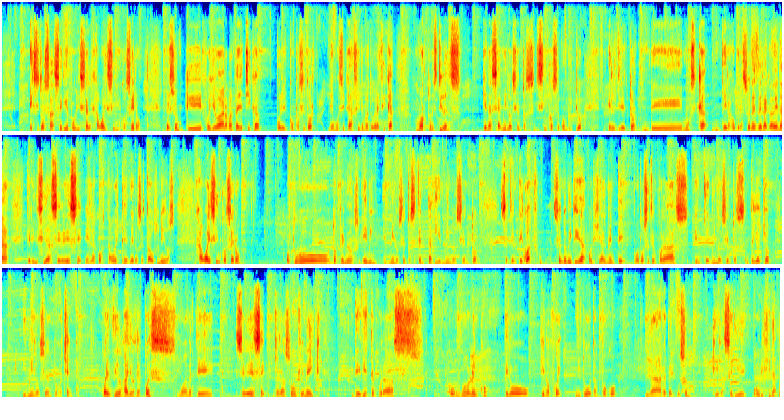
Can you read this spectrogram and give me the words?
exitosa serie policial Hawaii 5.0, versión que fue llevada a la pantalla chica por el compositor de música cinematográfica Morton Stevens, quien hacia 1965 se convirtió en el director de música de las operaciones de la cadena televisiva CBS en la costa oeste de los Estados Unidos. Hawaii 5.0 obtuvo dos premios Emmy en 1970 y en 1974, siendo emitida originalmente por 12 temporadas entre 1968 y 1980. 42 años después, nuevamente CBS relanzó un remake de 10 temporadas con un nuevo elenco, pero que no fue ni tuvo tampoco la repercusión que la serie original.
